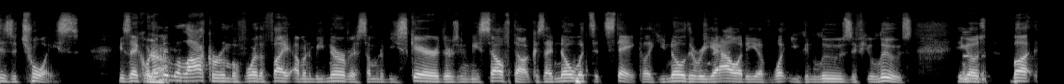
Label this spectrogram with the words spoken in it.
is a choice." He's like, when yeah. I'm in the locker room before the fight, I'm going to be nervous. I'm going to be scared. There's going to be self doubt because I know what's at stake. Like, you know, the reality of what you can lose if you lose. He mm-hmm. goes, but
